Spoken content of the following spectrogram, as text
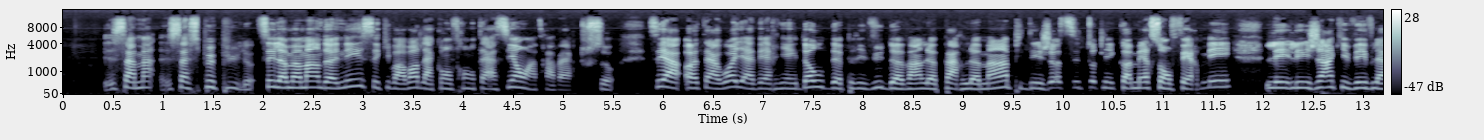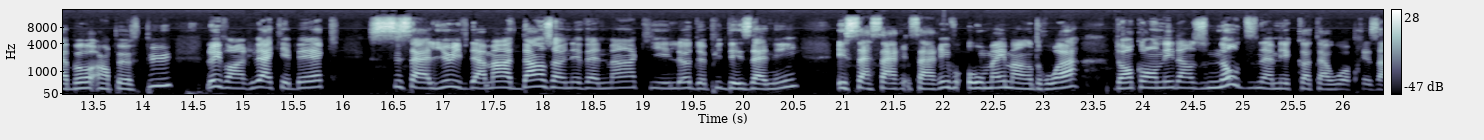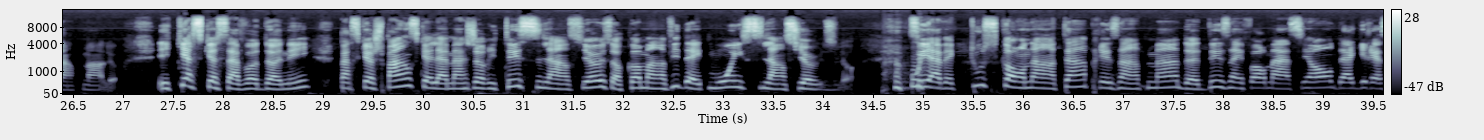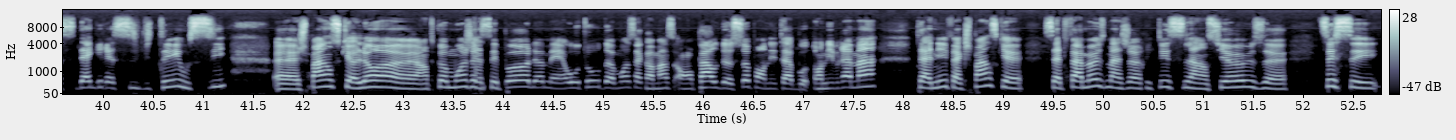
ça, ça se peut plus, là. Tu sais, le moment donné, c'est qu'il va y avoir de la confrontation à travers tout ça. Tu sais, à Ottawa, il n'y avait rien d'autre de prévu devant le Parlement. Puis déjà, tous les commerces sont fermés. Les, les gens qui vivent là-bas en peuvent plus. Là, ils vont arriver à Québec. Si ça a lieu, évidemment, dans un événement qui est là depuis des années. Et ça, ça, ça arrive au même endroit. Donc, on est dans une autre dynamique qu'Ottawa présentement. Là. Et qu'est-ce que ça va donner? Parce que je pense que la majorité silencieuse a comme envie d'être moins silencieuse. Là. Sais, avec tout ce qu'on entend présentement de désinformation, d'agress- d'agressivité aussi, euh, je pense que là, euh, en tout cas, moi, je ne sais pas, là, mais autour de moi, ça commence, on parle de ça, puis on est à bout. On est vraiment tanné. Fait que je pense que cette fameuse majorité silencieuse, euh, tu sais, c'est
